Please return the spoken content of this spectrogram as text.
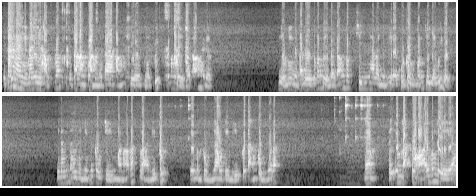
Thì tới nay hiện nay y học đó, người ta lằng quằn người ta vẫn chưa giải quyết cái vấn đề bài toán này được. Ví dụ như người ta đưa cái vấn đề bài toán vaccine hay là những gì đấy cuối cùng vẫn chưa giải quyết được cho nên đây là những cái câu chuyện mà nó rất là nghiêm túc để mình cùng nhau tìm hiểu cái tận cùng của nó. Nghe không? Thì em đặt câu hỏi vấn đề á,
